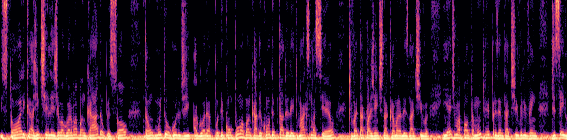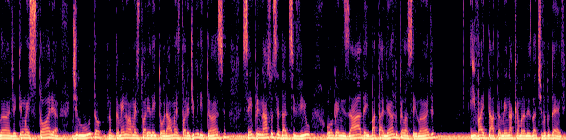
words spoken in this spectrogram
histórica. A gente elegeu agora uma bancada, o pessoal. Então, muito orgulho de agora poder compor uma bancada com o deputado eleito Max Maciel, que vai estar com a gente na Câmara Legislativa e é de uma pauta muito representativa. Ele vem de Ceilândia e tem uma história de luta, também não é uma história eleitoral, uma história de militância, sempre na sociedade civil, organizada e batalhando pela Ceilândia e vai estar também na Câmara Legislativa do DF.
